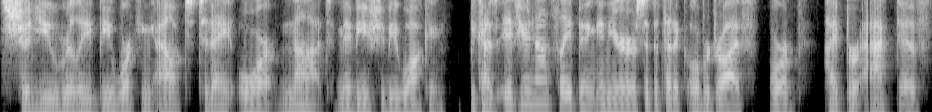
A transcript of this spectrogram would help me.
should you really be working out today or not? Maybe you should be walking. Because if you're not sleeping and you're sympathetic overdrive or hyperactive,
